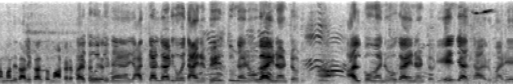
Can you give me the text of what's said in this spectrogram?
సంబంధిత అధికారులతో మాట్లాడే ప్రయత్నం అధికారులు దాడికి పోతే ఆయన వేలుతుండు ఆయన ఒక ఆయన అంటాడు. ఆ, అల్పం అని ఒక ఆయన అంటాడు. ఏం చేయాలి సారు మరి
